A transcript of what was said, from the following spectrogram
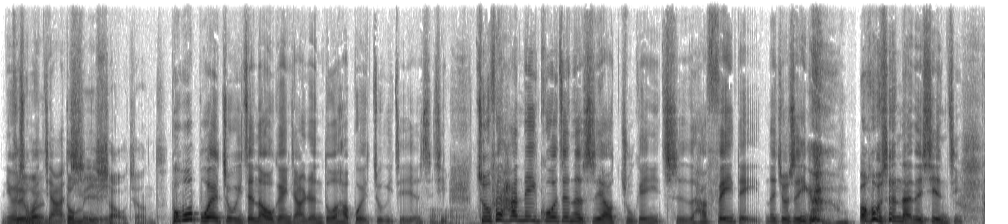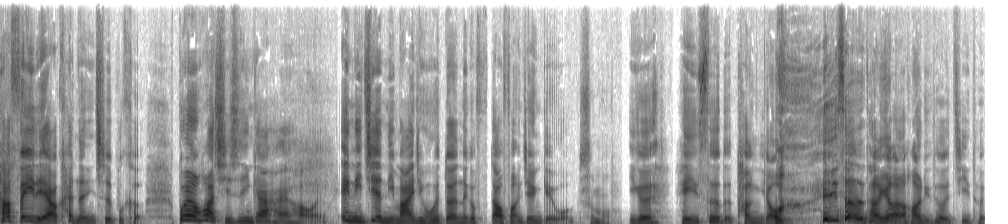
你为什么假吃？都没少这样子。婆婆不会注意，真的，我跟你讲，人多她不会注意这件事情，除非她那一锅真的是要煮给你吃的，她非得那就是一个包生男的陷阱，她非得要看着你吃不可，不然的话其实应该还好。哎哎，你记得你妈以前会端那个到房间给我什么？一个黑色的汤药，黑色的汤药，然后里头有鸡腿。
